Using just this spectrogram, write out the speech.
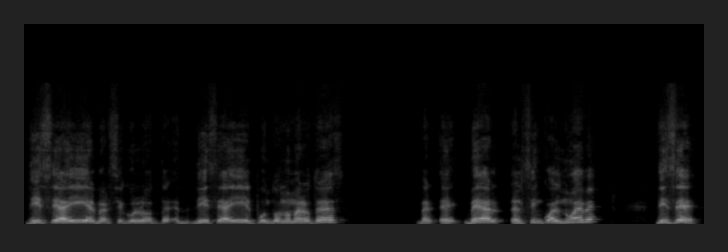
Dice ahí el versículo, dice ahí el punto número tres, eh, vea el 5 al 9, dice,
